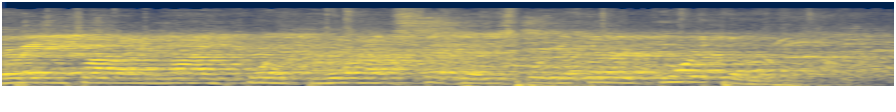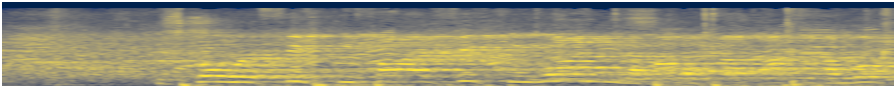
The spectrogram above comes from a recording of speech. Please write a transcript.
Remaining time, 9.1 seconds for the third quarter. The score 55-51. The ball up to the book.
